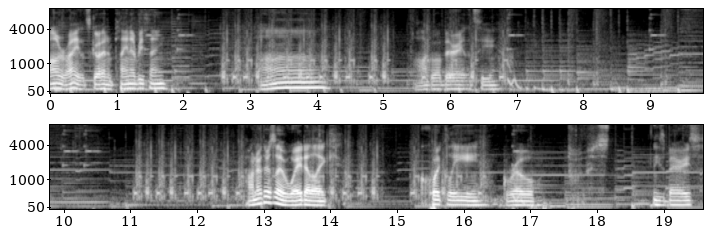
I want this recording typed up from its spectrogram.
Alright, let's go ahead and plan everything. Um, Aguav Berry, let's see. I wonder if there's a way to like quickly grow these berries.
